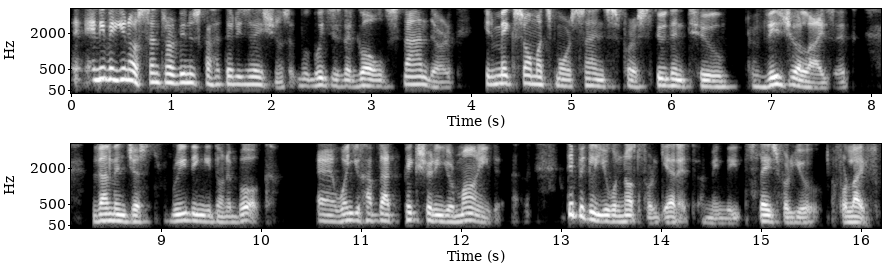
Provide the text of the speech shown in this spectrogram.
And even, you know, central venous catheterizations, which is the gold standard, it makes so much more sense for a student to visualize it than in just reading it on a book. And when you have that picture in your mind, typically you will not forget it. I mean, it stays for you for life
